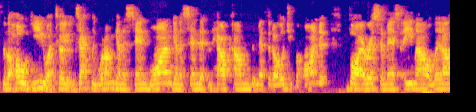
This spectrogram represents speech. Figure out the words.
for the whole year, I tell you exactly what I'm going to send, why I'm going to send it, and how come the methodology behind it via SMS, email, letter.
